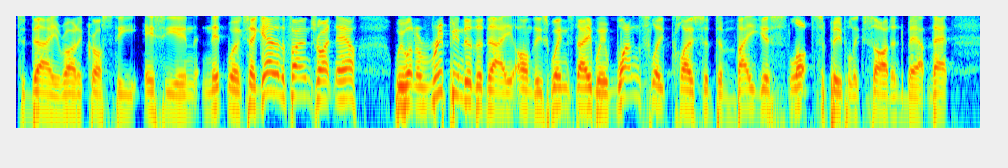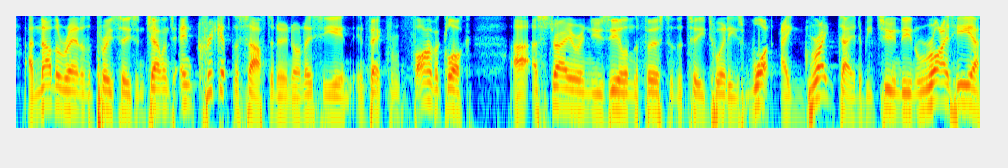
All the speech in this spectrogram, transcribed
today, right across the SEN network. So go to the phones right now. We want to rip into the day on this Wednesday. We're one sleep closer to Vegas. Lots of people excited about that. Another round of the preseason challenge and cricket this afternoon on SEN. In fact, from five o'clock. Uh, Australia and New Zealand, the first of the T20s. What a great day to be tuned in right here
